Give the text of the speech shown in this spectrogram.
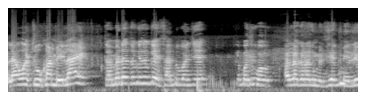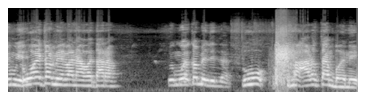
એટલે હવે ચોખા મેલાય? તમે તો કીધું કે હિસાબી બનશે કે બધું અલગ અલગ મિલશે મેલ્યું હું તોય તો મેળવાના આવે તારા. તું હું એક મેલી દીધા તું સારો તામ બને.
